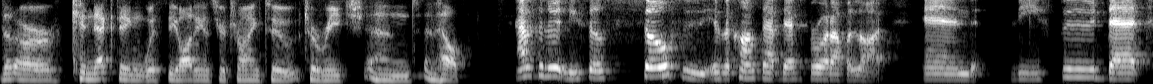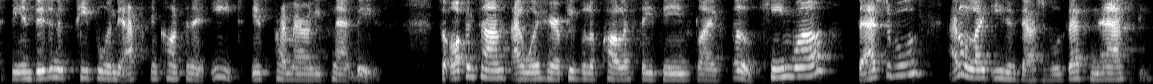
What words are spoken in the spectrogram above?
that are connecting with the audience you're trying to, to reach and, and help? Absolutely. So soul food is a concept that's brought up a lot. And the food that the indigenous people in the African continent eat is primarily plant-based. So oftentimes I will hear people of color say things like, oh, quinoa, vegetables? I don't like eating vegetables. That's nasty,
